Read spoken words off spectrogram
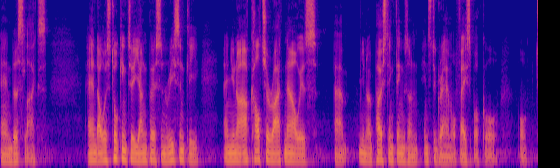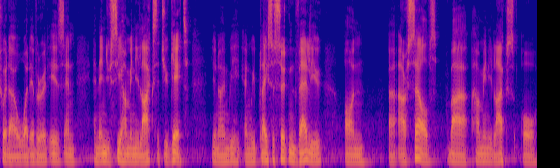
and dislikes. And I was talking to a young person recently, and you know, our culture right now is, um, you know, posting things on Instagram or Facebook or or Twitter or whatever it is, and and then you see how many likes that you get, you know, and we and we place a certain value on uh, ourselves by how many likes or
